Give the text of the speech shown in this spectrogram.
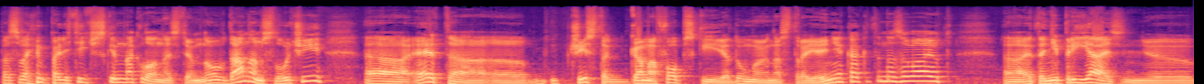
по своим политическим наклонностям. Но в данном случае э, это э, чисто гомофобские, я думаю, настроения, как это называют. Э, это неприязнь э,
